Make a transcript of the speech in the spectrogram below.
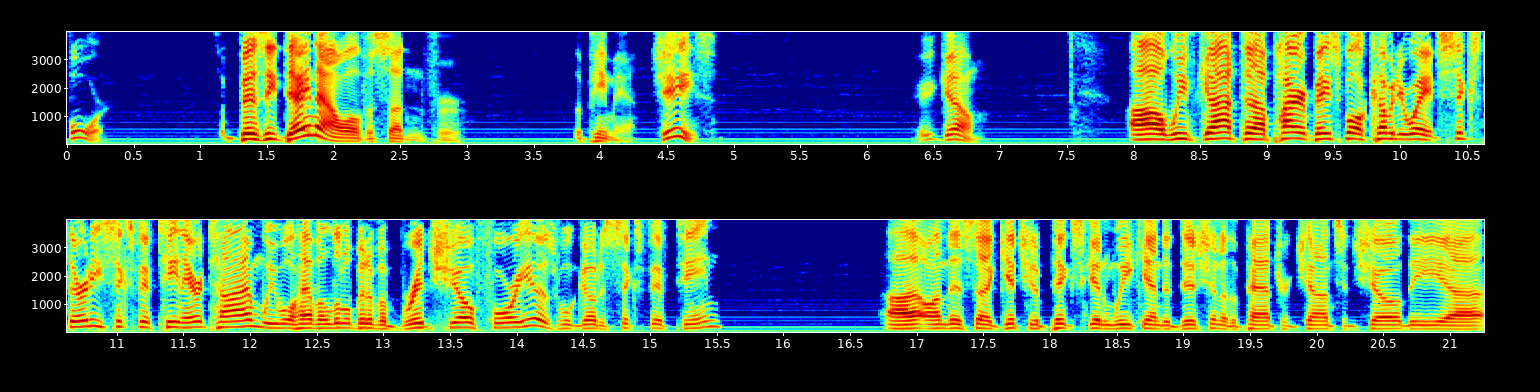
four. It's a busy day now all of a sudden for the P Man. Jeez. Here you go. Uh, we've got uh, Pirate Baseball coming your way at 6.30, 6.15 airtime. We will have a little bit of a bridge show for you as we'll go to 6.15 uh, on this uh, Get You to Pigskin Weekend edition of the Patrick Johnson Show. The uh,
